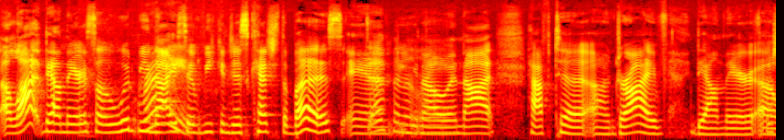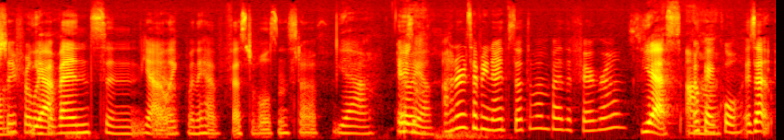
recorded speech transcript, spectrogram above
a lot down there. So it would be nice if we can just catch the bus and, you know, and not have to uh, drive down there. Um, especially for like yeah. events and yeah, Yeah. like when they have festivals and stuff. Yeah. Is Oh, yeah. 179th is that the one by the fairgrounds? Yes. Okay, uh-huh. cool. Is that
